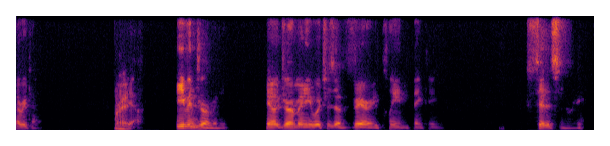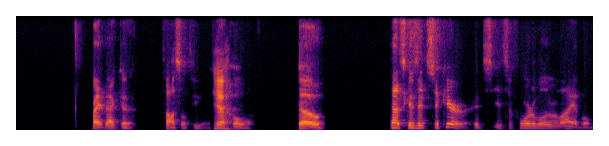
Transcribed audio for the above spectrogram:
every time. Right. Yeah. Even Germany, you know, Germany, which is a very clean thinking citizenry, right back to fossil fuels, yeah, coal. So that's because it's secure, it's it's affordable and reliable,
